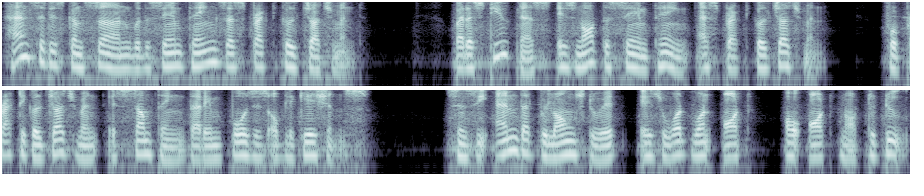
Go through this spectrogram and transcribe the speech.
Hence, it is concerned with the same things as practical judgment. But astuteness is not the same thing as practical judgment, for practical judgment is something that imposes obligations since the end that belongs to it is what one ought or ought not to do.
